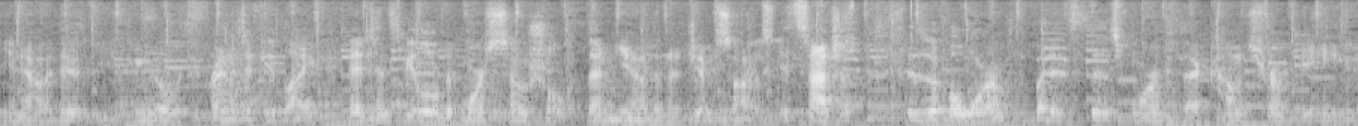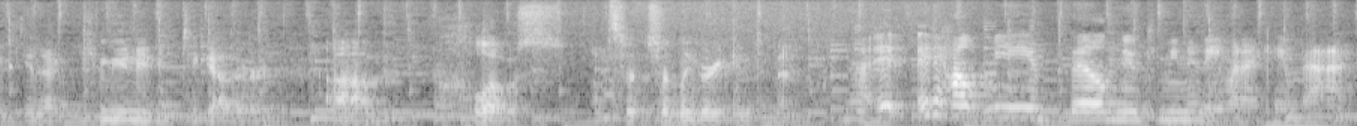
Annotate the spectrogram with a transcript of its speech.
You know, there, you can go with friends if you'd like, and it tends to be a little bit more social than you know than a gym sauna. It's not just physical warmth, but it's this warmth that comes from being in a community together, um, close. It's certainly very intimate. Yeah, it, it helped me build new community when I came back.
